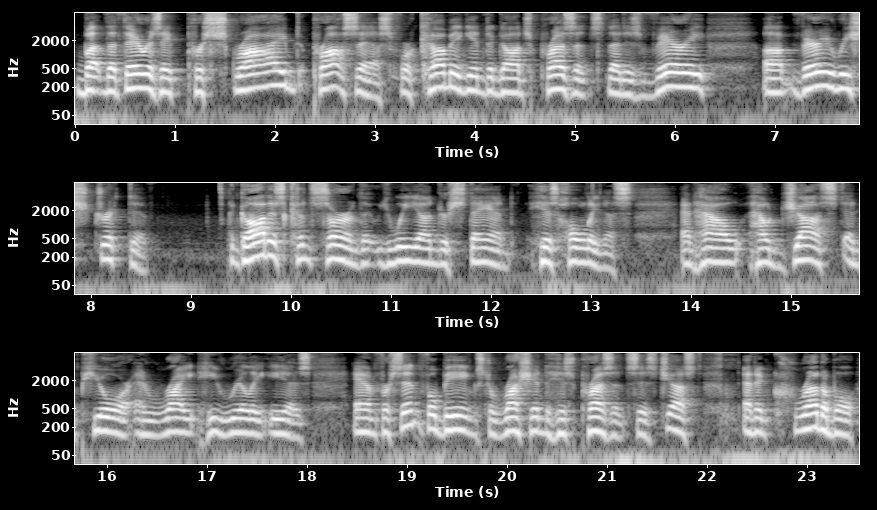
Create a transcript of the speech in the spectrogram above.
but that there is a prescribed process for coming into God's presence that is very, uh, very restrictive. God is concerned that we understand His holiness and how how just and pure and right he really is. And for sinful beings to rush into his presence is just an incredible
